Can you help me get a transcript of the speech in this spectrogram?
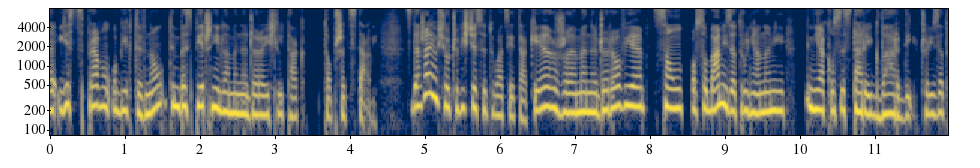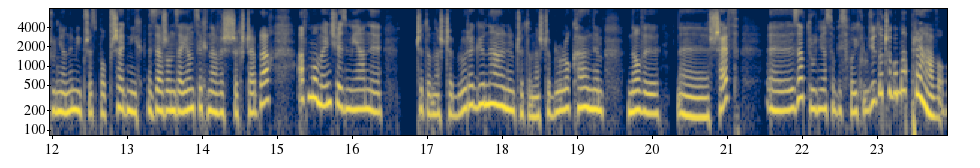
e, jest sprawą obiektywną, tym bezpieczniej dla menedżera, jeśli tak to przedstawi. Zdarzają się oczywiście sytuacje takie, że menedżerowie są osobami zatrudnionymi niejako ze starej gwardii, czyli zatrudnionymi przez poprzednich zarządzających na wyższych szczeblach, a w momencie zmiany czy to na szczeblu regionalnym, czy to na szczeblu lokalnym, nowy e, szef e, zatrudnia sobie swoich ludzi, do czego ma prawo.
